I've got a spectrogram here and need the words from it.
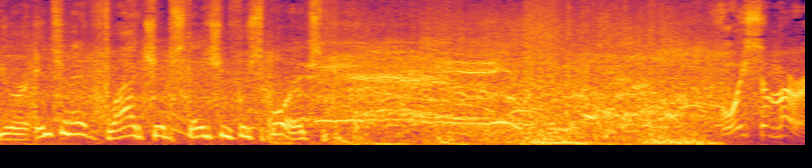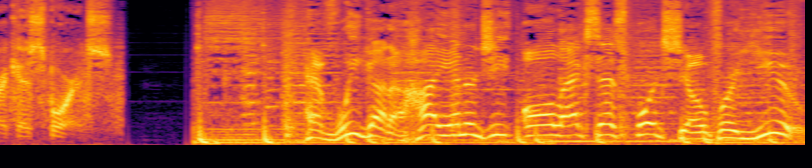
Your internet flagship station for sports. Sports. Have we got a high energy, all access sports show for you?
